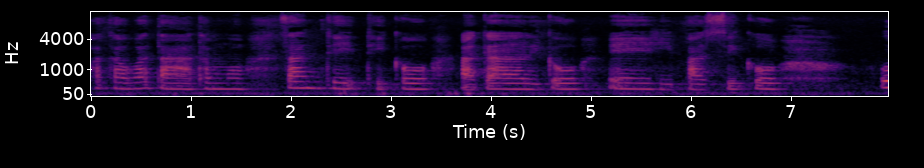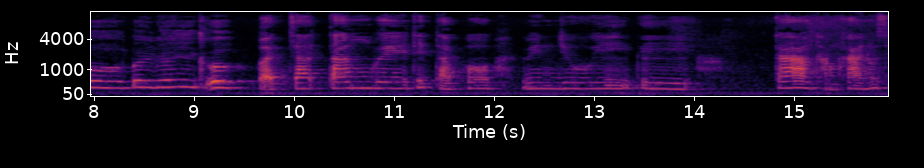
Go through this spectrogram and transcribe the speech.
ภควตาธรรมโม สันติทิโกอากาลิโก เอหิปัสสิโก โอปัญญิโกปัจจตังเวทิตาโพวินยูหิตีเก้าถังคานุส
